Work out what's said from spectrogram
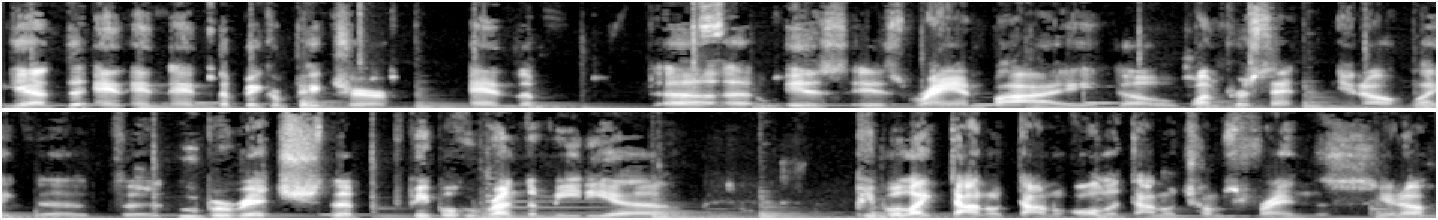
yeah, the, and, and and the bigger picture and the uh, uh, is is ran by the one percent. You know, like the the uber rich, the people who run the media, people like Donald Donald, all of Donald Trump's friends. You know,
